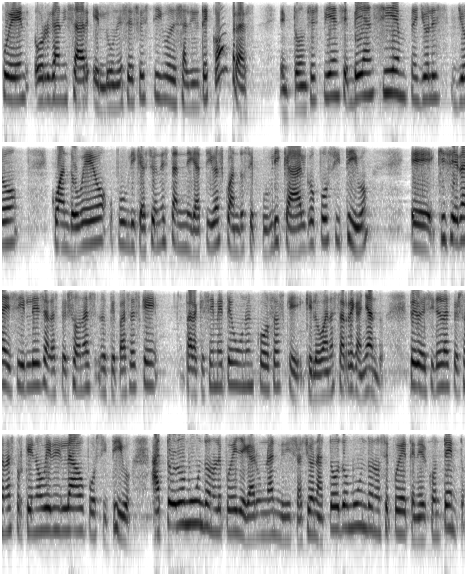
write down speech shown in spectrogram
pueden organizar el lunes es festivo de salir de compras. Entonces piensen, vean siempre, yo les, yo cuando veo publicaciones tan negativas, cuando se publica algo positivo, eh, quisiera decirles a las personas, lo que pasa es que para que se mete uno en cosas que, que lo van a estar regañando, pero decirle a las personas por qué no ven el lado positivo. A todo mundo no le puede llegar una administración, a todo mundo no se puede tener contento,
